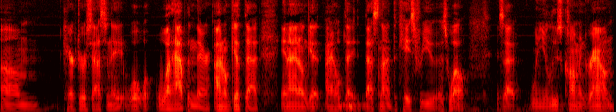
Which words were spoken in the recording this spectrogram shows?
um, character assassinate. Well, what, what happened there? I don't get that. And I don't get, I hope that that's not the case for you as well is that when you lose common ground,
